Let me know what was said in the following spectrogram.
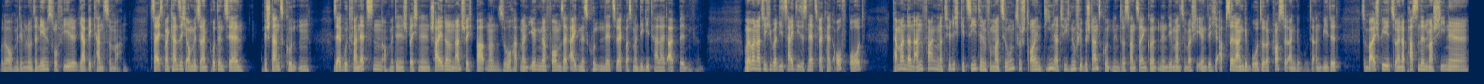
oder auch mit dem Unternehmensprofil ja bekannt zu machen. Das heißt, man kann sich auch mit seinen potenziellen Bestandskunden sehr gut vernetzen, auch mit den entsprechenden Entscheidern und Ansprechpartnern. So hat man in irgendeiner Form sein eigenes Kundennetzwerk, was man digital halt abbilden kann. Und wenn man natürlich über die Zeit dieses Netzwerk halt aufbaut, kann man dann anfangen, natürlich gezielte Informationen zu streuen, die natürlich nur für Bestandskunden interessant sein könnten, indem man zum Beispiel irgendwelche Upsell-Angebote oder Cross-Sell-Angebote anbietet. Zum Beispiel zu einer passenden Maschine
